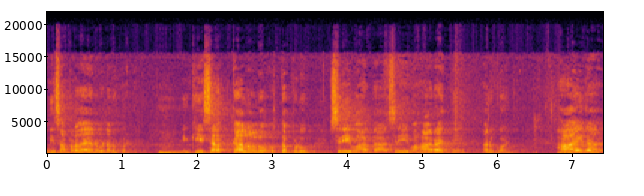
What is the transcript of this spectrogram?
మీ సంప్రదాయాన్ని కూడా అనుకోండి. ఇంక ఈ శరత్కాలంలో ఉత్తప్పుడు శ్రీమాత శ్రీ మహారాజ్ఞి అనుకోండి. హాయిగా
